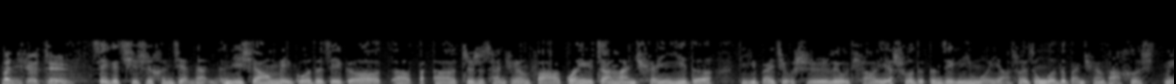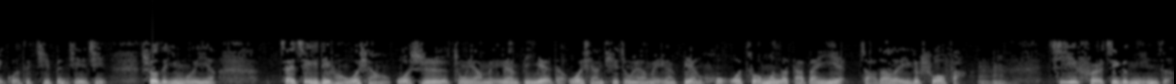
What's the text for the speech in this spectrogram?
那你觉得这？这个其实很简单。你像美国的这个呃版呃知识产权法关于展览权益的第一百九十六条也说的跟这个一模一样，所以中国的版权法和美国的基本接近，说的一模一样。在这个地方，我想我是中央美院毕业的，我想替中央美院辩护。我琢磨了大半夜，找到了一个说法。嗯哼，基弗尔这个名字，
